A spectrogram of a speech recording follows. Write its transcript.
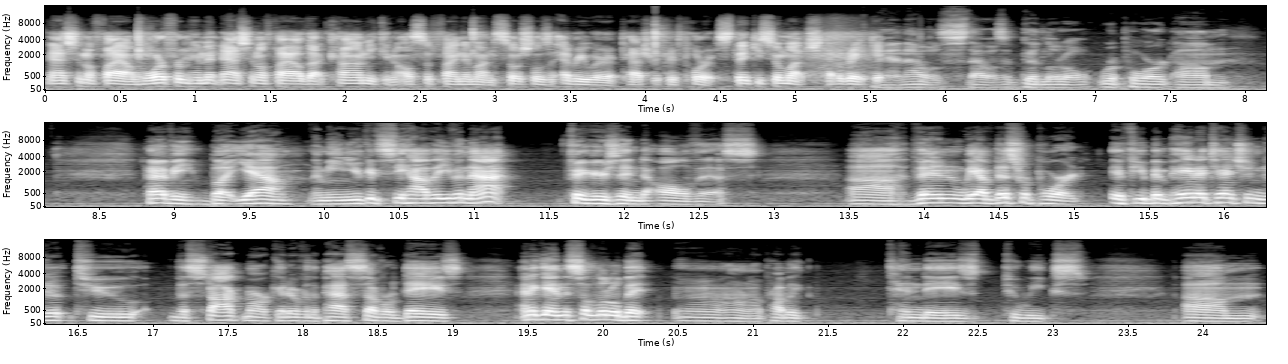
National File. More from him at nationalfile.com. You can also find him on socials everywhere at Patrick Reports. Thank you so much. Have a great day. Man, that was that was a good little report. Um, heavy, but yeah, I mean, you can see how even that figures into all this. Uh, then we have this report. If you've been paying attention to, to the stock market over the past several days, and again, this is a little bit, uh, I don't know, probably ten days, two weeks. Um,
